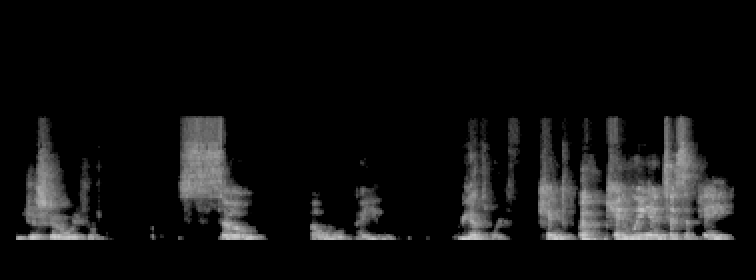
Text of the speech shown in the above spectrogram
We just gotta wait for. so, oh, are you, We have to wait. can, can we anticipate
